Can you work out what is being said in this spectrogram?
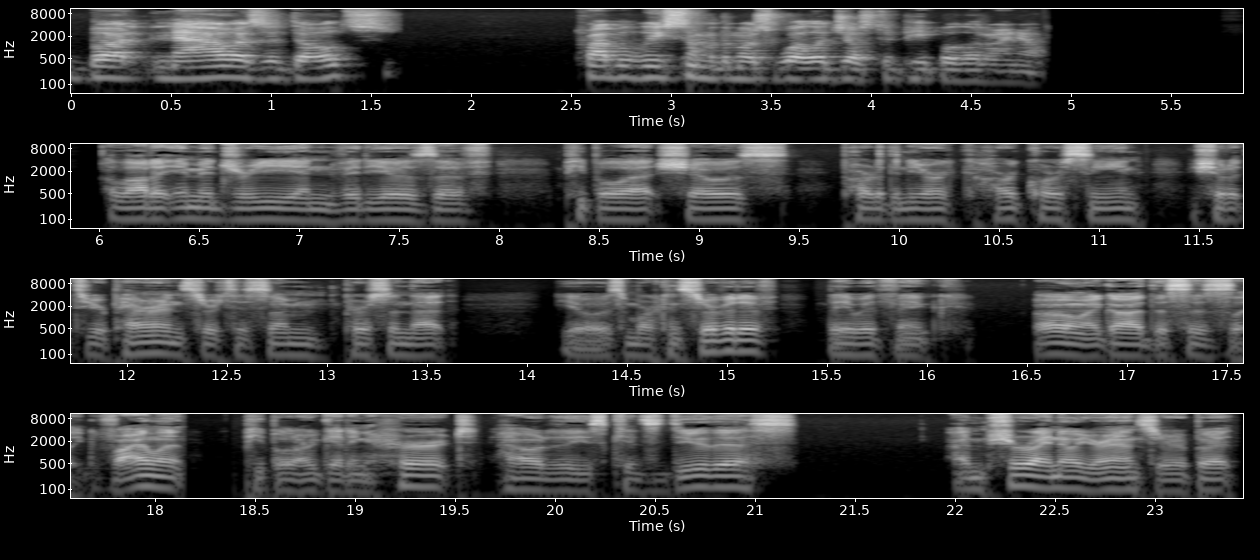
But now, as adults, probably some of the most well adjusted people that I know a lot of imagery and videos of people at shows, part of the New York hardcore scene. You showed it to your parents or to some person that you know is more conservative, they would think, "Oh my God, this is like violent. People are getting hurt. How do these kids do this?" I'm sure I know your answer, but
